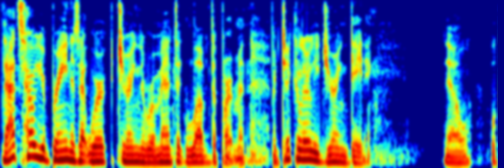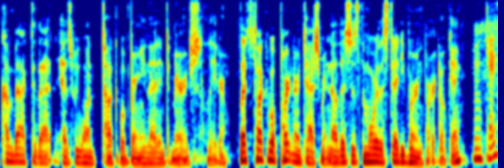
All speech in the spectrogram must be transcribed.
that's how your brain is at work during the romantic love department, particularly during dating. Now, we'll come back to that as we want to talk about bringing that into marriage later. Let's talk about partner attachment. Now, this is the more the steady burn part, okay? Okay.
